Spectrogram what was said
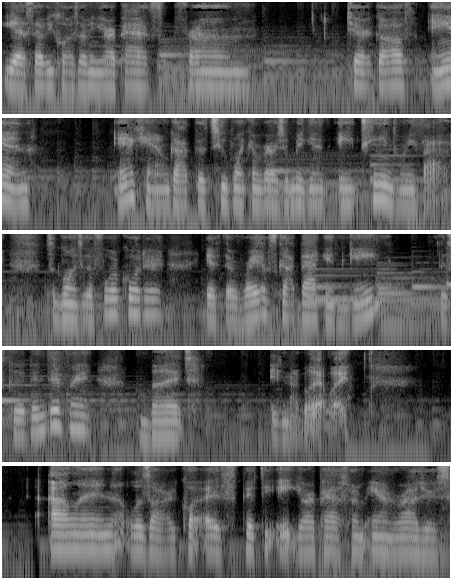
yeah, seven, a seven yard pass from Jared Goff, and and Cam got the two point conversion, making it 18 25. So going to the fourth quarter, if the Rams got back in game, this could have been different, but it did not go that way. Allen Lazard caught a 58 yard pass from Aaron Rodgers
